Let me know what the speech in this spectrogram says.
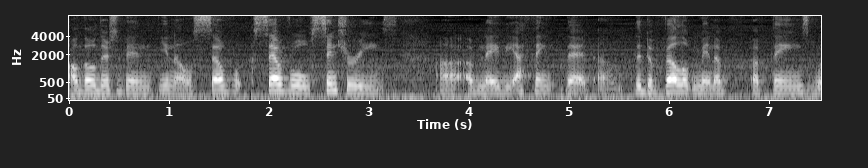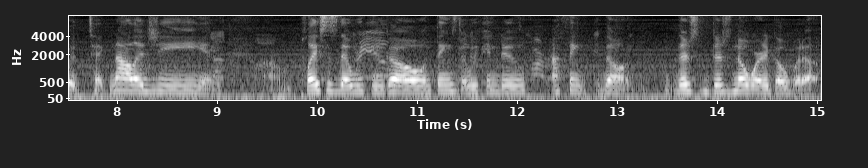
Although there's been, you know, several several centuries uh, of Navy, I think that um, the development of, of things with technology and um, places that we can go and things that we can do, I think the, there's there's nowhere to go but up.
